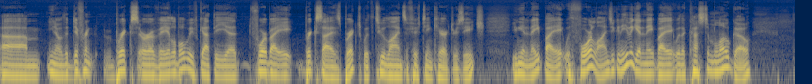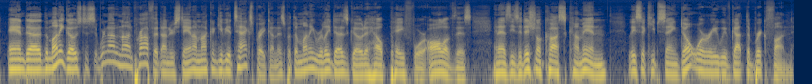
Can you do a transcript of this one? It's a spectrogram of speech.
um, you know, the different bricks are available. We've got the uh, 4 by 8 brick size brick with two lines of 15 characters each. You can get an 8 by 8 with four lines. You can even get an 8 by 8 with a custom logo. And uh, the money goes to. We're not a nonprofit, understand? I'm not going to give you a tax break on this, but the money really does go to help pay for all of this. And as these additional costs come in, Lisa keeps saying, "Don't worry, we've got the brick fund.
